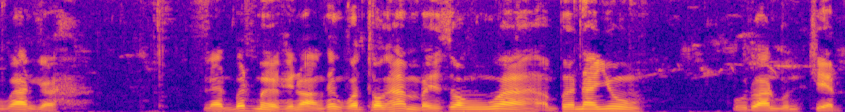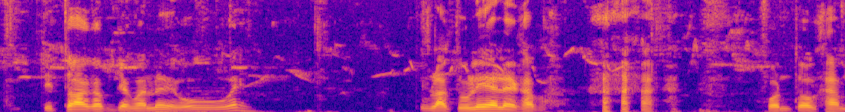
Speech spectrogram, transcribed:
หมู่บ้านก็แลนเบิดมือพี่น้องทั้งฝนตกห้ามไปส่งว่าอำเภอนายุ่งอุดรบุญเกียรติดต่อกับจังหวัดเลย โอ้ยตุลักตุเล่เลยครับ ฝนตกห้าม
